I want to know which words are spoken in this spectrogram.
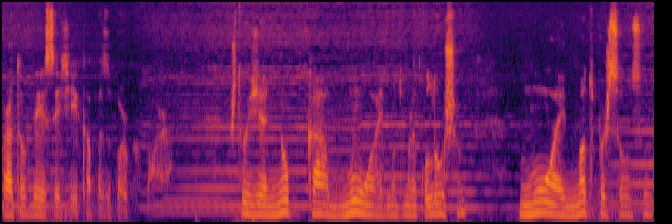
për ato vese që i ka pas bërë përpara. Kështu që nuk ka muaj më të mrekullueshëm, muaj më të përsosur,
